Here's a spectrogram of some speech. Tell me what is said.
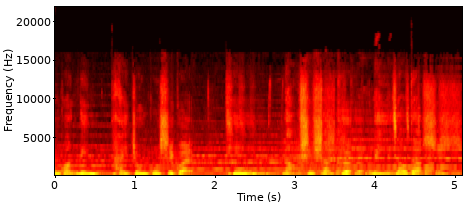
迎光临台中故事馆，听老师上课没教的事。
